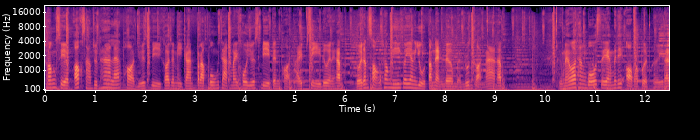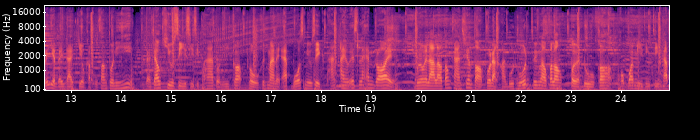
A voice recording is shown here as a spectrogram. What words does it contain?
ช่องเสียบ AUX 3.5 และพอร์ต USB ก็จะมีการปรับปรุงจาก Micro USB เป็นพอร์ต Type C ด้วยนะครับ โดยทั้งสองช่องนี้ก็ยังอยู่ตำแหน่งเดิมเหมือนรุ่นก่อนหน้าครับถึงแม้ว่าทาง Bose จะยังไม่ได้ออกมาเปิดเผยรายละเอียดใดๆเกี่ยวกับหูฟังตัวนี้ แต่เจ้า QC 45 ตัวนี้ก็โผล่ขึ้นมาในแอป Bose Music ทั้ง iOS และ Android เมื่อเวลาเราต้องการเชื่อมต่อโปรดักต์ผ่านบลูทูธซึ่งเราก็ลองเปิดดูก็พบว่ามีจริง ๆ ครับ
